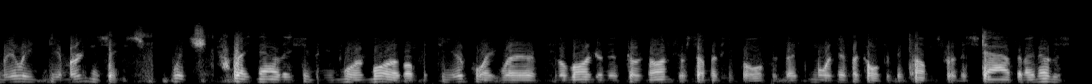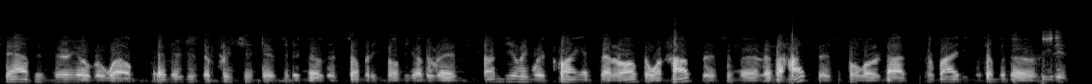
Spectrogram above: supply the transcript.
really the emergencies, which right now they seem to be more and more of them. But to your point, where the longer this goes on for some of the people, the more difficult it becomes for the staff. And I know the staff is very overwhelmed, and they're just appreciative to know that somebody's on the other end. I'm dealing with clients that are also on hospice, and the, and the hospice people are not providing some of the needed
